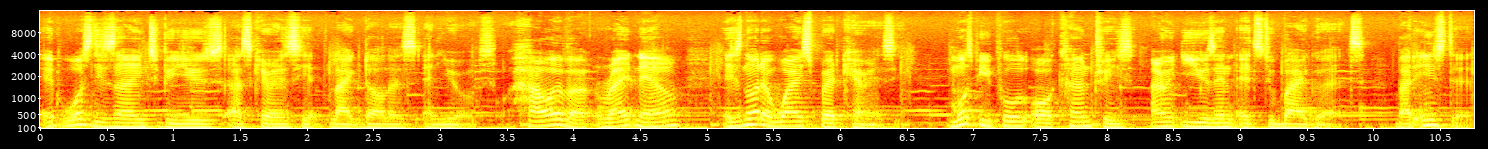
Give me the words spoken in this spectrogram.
it was designed to be used as currency like dollars and euros. However, right now, it's not a widespread currency. Most people or countries aren't using it to buy goods, but instead,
